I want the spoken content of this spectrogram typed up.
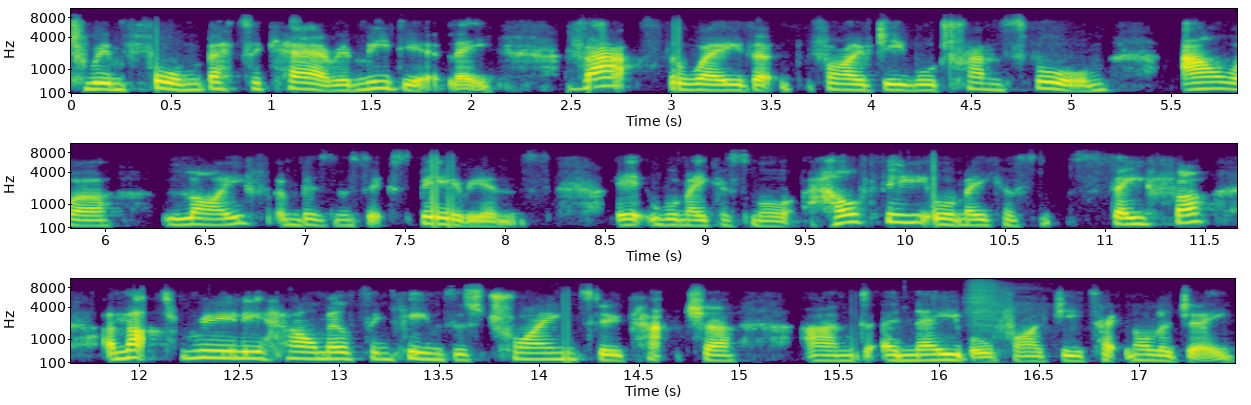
to inform better care immediately. That's the way that 5G will transform our life and business experience. It will make us more healthy, it will make us safer. And that's really how Milton Keynes is trying to capture and enable 5G technology.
